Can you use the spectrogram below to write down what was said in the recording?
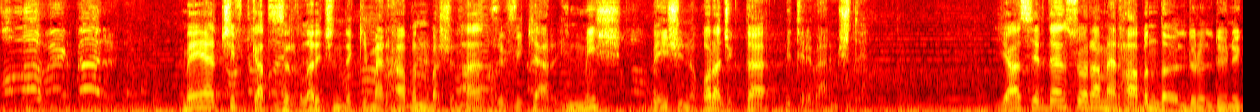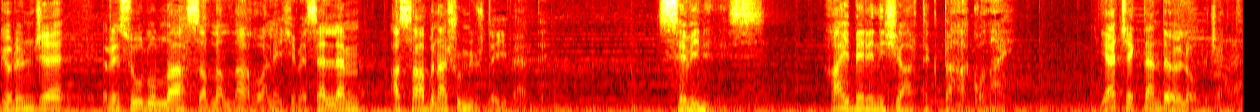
Allahu Ekber! Meğer çift kat zırhlar içindeki merhabın başına Zülfikar inmiş ve işini oracıkta bitirivermişti. Yasir'den sonra merhabın da öldürüldüğünü görünce Resulullah sallallahu aleyhi ve sellem ashabına şu müjdeyi verdi. Sevininiz. Hayber'in işi artık daha kolay. Gerçekten de öyle olacaktı.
